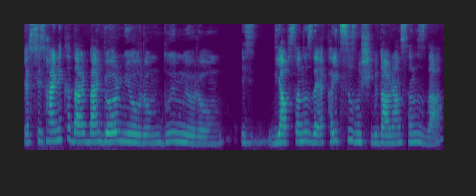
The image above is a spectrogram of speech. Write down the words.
ya siz her ne kadar ben görmüyorum, duymuyorum yapsanız da ya kayıtsızmış gibi davransanız da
